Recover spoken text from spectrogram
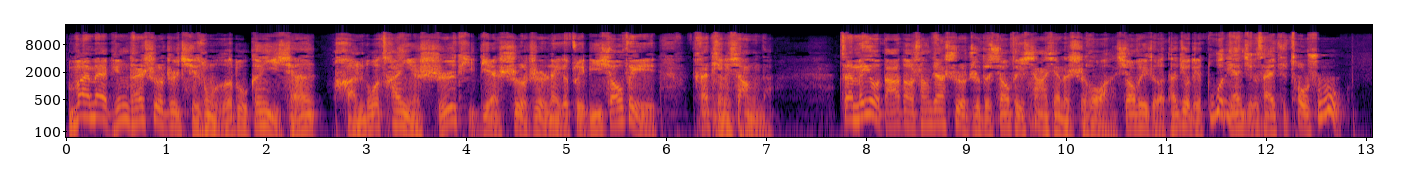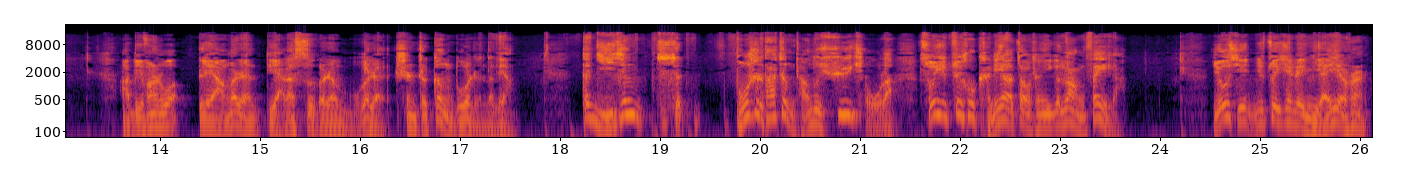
外卖平台设置起送额度，跟以前很多餐饮实体店设置那个最低消费还挺像的。在没有达到商家设置的消费下限的时候啊，消费者他就得多点几个菜去凑数。啊，比方说两个人点了四个人、五个人，甚至更多人的量。他已经是不是他正常的需求了，所以最后肯定要造成一个浪费呀。尤其你最近这年夜饭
